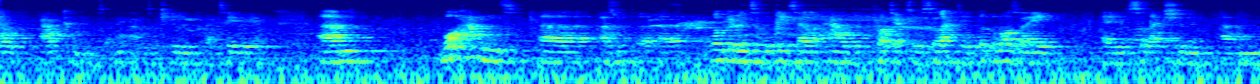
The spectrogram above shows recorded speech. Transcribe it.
health outcomes. I think that was a key criteria. Um, what happened, uh, as uh, won't go into the detail of how the projects were selected, but there was a, a selection um,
